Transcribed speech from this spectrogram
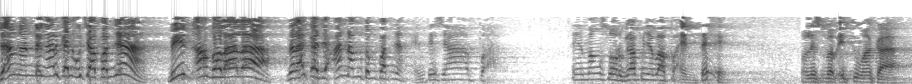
Jangan dengarkan ucapannya. Bid'ah dalalah. Neraka jahanam tempatnya. Ente siapa? Emang surga punya bapak ente? Oleh sebab itu maka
